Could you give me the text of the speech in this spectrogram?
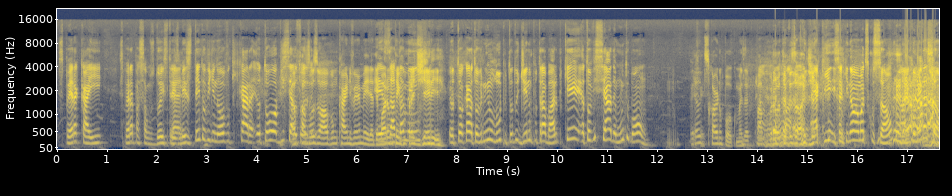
Espera cair, espera passar uns dois, três É. meses, tenta ouvir de novo, que, cara, eu tô É viciado. o eu tô- famoso álbum Carne Vermelha. Demora um tempo pra Exatamente. digerir. Eu tô, cara, eu tô ouvindo em loop todo dia indo pro trabalho, porque eu tô viciado, é muito bom. Eu discordo um pouco, mas é papo por outro episódio. É aqui, isso aqui não é uma discussão, é uma recomendação.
